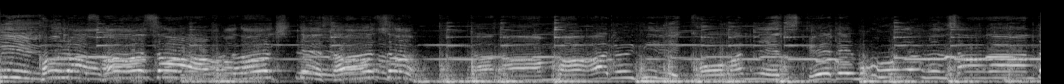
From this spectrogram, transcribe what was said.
いこらささまだ来てささ七丸木小判につけてもやさがだ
